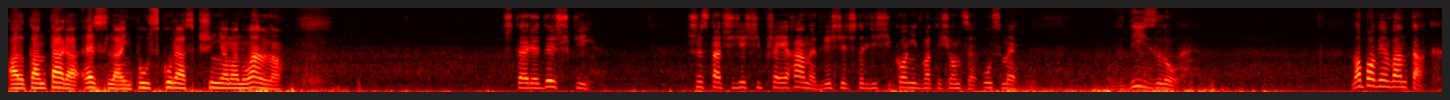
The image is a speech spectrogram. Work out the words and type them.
Alcantara S-Line półskóra skrzynia manualna. Cztery dyszki. 330 przejechane. 240 koni 2008 w dieslu no powiem Wam tak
